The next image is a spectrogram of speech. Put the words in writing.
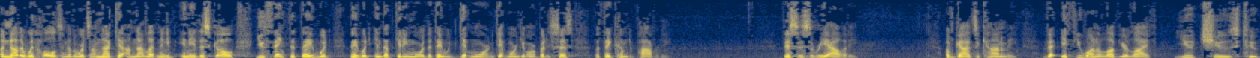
Another withholds. In other words, I'm not get, I'm not letting any, any of this go. You think that they would, they would end up getting more, that they would get more and get more and get more. But it says, but they come to poverty. This is the reality of God's economy. That if you want to love your life, you choose to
